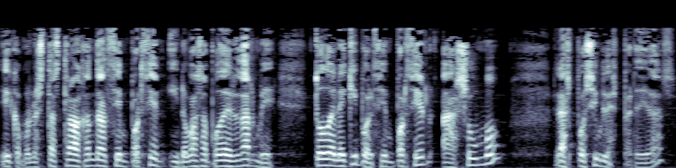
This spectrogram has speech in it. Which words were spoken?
y como no estás trabajando al 100% y no vas a poder darme todo el equipo al 100%, asumo las posibles pérdidas.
